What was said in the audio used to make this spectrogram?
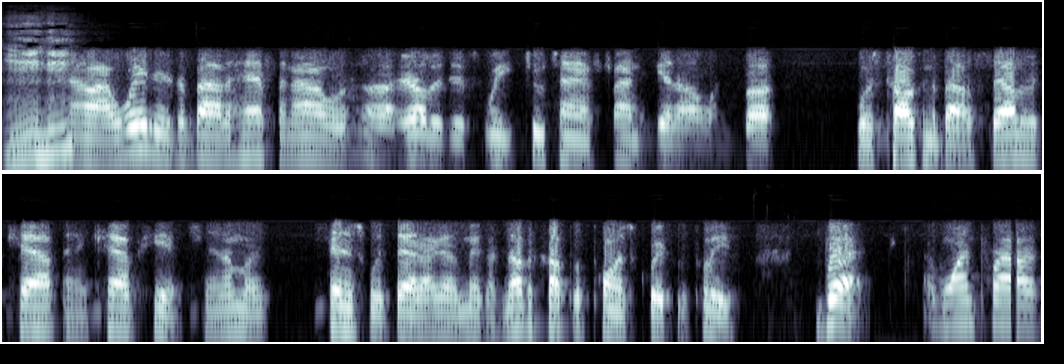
Mm-hmm. Now I waited about a half an hour uh, earlier this week, two times trying to get on when Buck was talking about salary cap and cap hits, and I'm gonna finish with that. I got to make another couple of points quickly, please. But one prior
